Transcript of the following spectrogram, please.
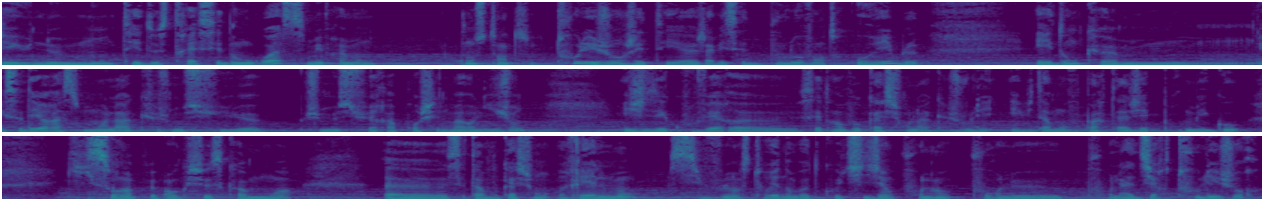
eu une montée de stress et d'angoisse, mais vraiment constante. Tous les jours, j'étais, euh, j'avais cette boule au ventre horrible. Et donc, euh, et c'est d'ailleurs à ce moment-là que je me suis, euh, rapprochée de ma religion et j'ai découvert cette invocation-là que je voulais évidemment vous partager pour mes go qui sont un peu anxieuses comme moi. cette invocation, réellement, si vous l'instaurez dans votre quotidien pour la, dire tous les jours,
